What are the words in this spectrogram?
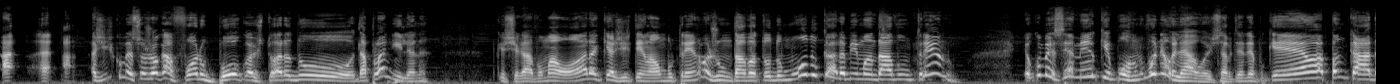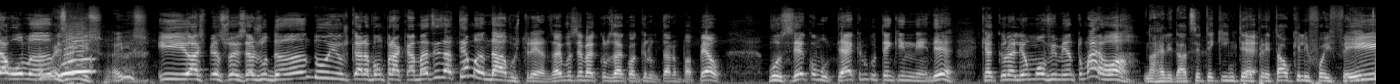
A, a, a- a gente começou a jogar fora um pouco a história do, da planilha, né? Porque chegava uma hora que a gente tem lá um treino, mas juntava todo mundo, o cara me mandava um treino. Eu comecei a meio que, pô, não vou nem olhar hoje, sabe entendendo? Porque é uma pancada rolando. Não, mas é isso, é isso. E as pessoas se ajudando e os caras vão pra cá. Mas eles até mandavam os treinos. Aí você vai cruzar com aquilo que tá no papel. Você, como técnico, tem que entender que aquilo ali é um movimento maior. Na realidade, você tem que interpretar o que ele foi feito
